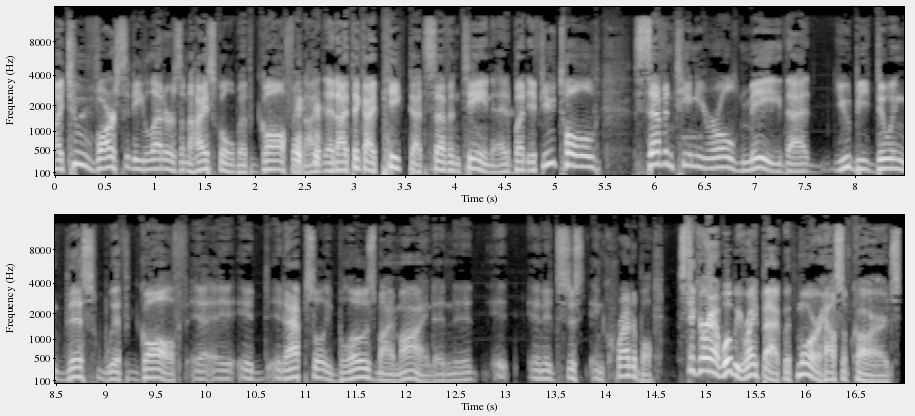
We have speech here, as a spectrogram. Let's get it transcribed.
my two varsity letters in high school with golf, and I and I think I peaked at seventeen. But if you told seventeen year old me that you'd be doing this with golf, it, it, it absolutely blows my mind, and it, it and it's just incredible. Stick around; we'll be right back with more House of Cards.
